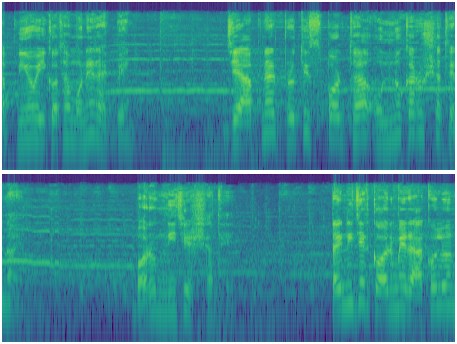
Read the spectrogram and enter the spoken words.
আপনিও এই কথা মনে রাখবেন যে আপনার প্রতিস্পর্ধা অন্য কারোর সাথে নয়, বরং নিজের সাথে। তাই নিজের কর্মের আকলন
